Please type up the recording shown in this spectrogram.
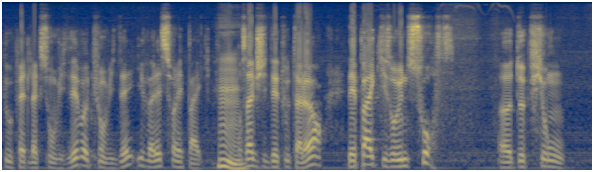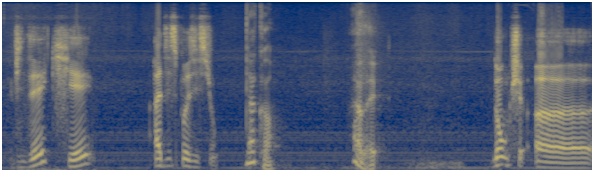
si vous faites l'action visée, votre pion visé, il va aller sur les pikes. Hmm. C'est pour ça que j'ai dit tout à l'heure, les pikes, ils ont une source euh, de pions vidés qui est à disposition. D'accord. Ah ouais. Donc, euh,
